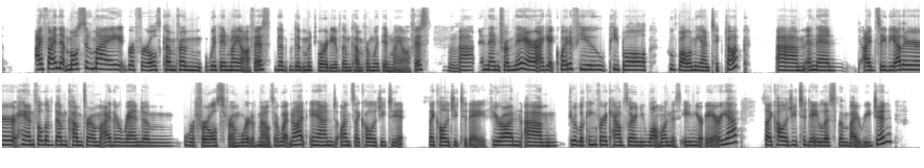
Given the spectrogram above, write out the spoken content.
I find that most of my referrals come from within my office. The the majority of them come from within my office, mm-hmm. uh, and then from there, I get quite a few people who follow me on TikTok. Um, and then I'd say the other handful of them come from either random referrals from word of mouth or whatnot, and on Psychology Today. Psychology Today. If you're on, um, if you're looking for a counselor and you want one that's in your area, Psychology Today lists them by region.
